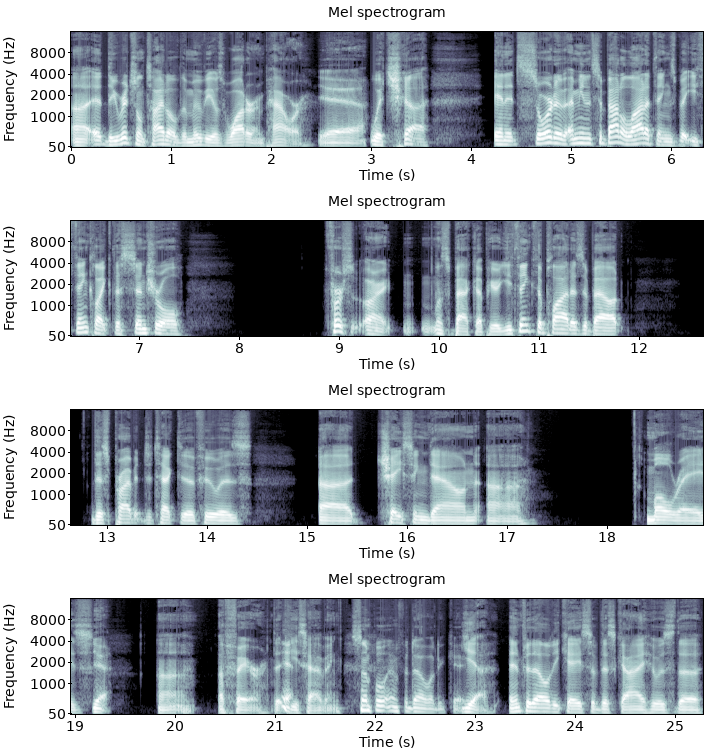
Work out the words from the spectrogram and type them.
Uh, the original title of the movie was Water and Power, Yeah. which, uh, and it's sort of, I mean, it's about a lot of things, but you think like the central. First, all right, let's back up here. You think the plot is about this private detective who is uh, chasing down uh, Mulwray's Yeah. uh, affair that Yeah. he's having. Simple infidelity case. Yeah, infidelity case of this guy who is the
